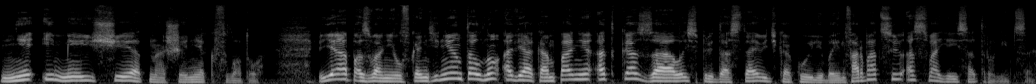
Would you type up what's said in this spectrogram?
не имеющее отношения к флоту. Я позвонил в «Континентал», но авиакомпания отказалась предоставить какую-либо информацию о своей сотруднице.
